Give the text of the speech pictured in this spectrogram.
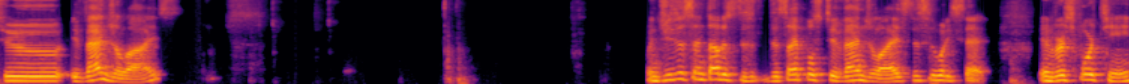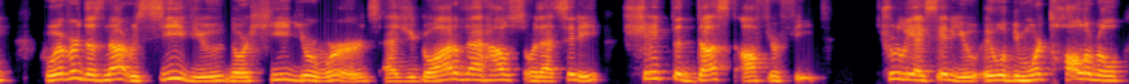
to evangelize, When Jesus sent out his disciples to evangelize, this is what he said In verse 14, whoever does not receive you nor heed your words as you go out of that house or that city, shake the dust off your feet. Truly, I say to you, it will be more tolerable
